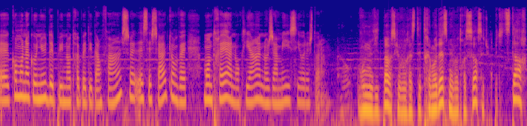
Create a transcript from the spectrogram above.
euh, comme on a connu depuis notre petite enfance. Et c'est ça qu'on veut montrer à nos clients, à nos amis ici au restaurant. Vous ne nous dites pas parce que vous restez très modeste, mais votre sœur, c'est une petite star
